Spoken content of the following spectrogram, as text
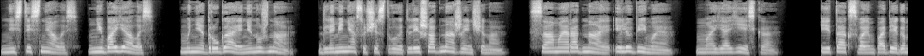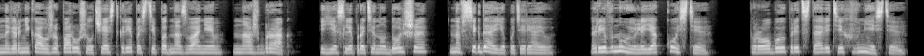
не стеснялась, не боялась, мне другая не нужна. Для меня существует лишь одна женщина. Самая родная и любимая. Моя Еська. И так своим побегом наверняка уже порушил часть крепости под названием «Наш брак». Если протяну дольше, навсегда ее потеряю. Ревную ли я к Косте? Пробую представить их вместе.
